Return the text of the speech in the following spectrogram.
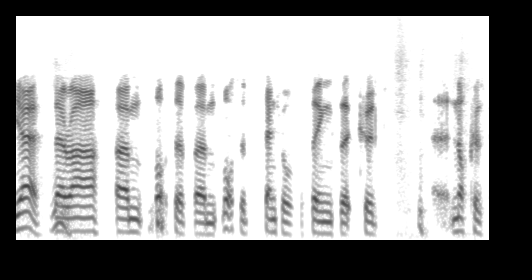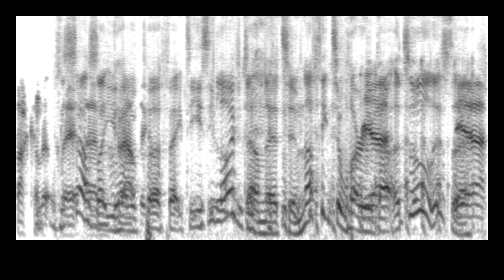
yeah, there are um, lots of um, lots of potential things that could uh, knock us back a little It bit. sounds um, like you have a the- perfect, easy life down there, Tim. Nothing to worry Yeah. about at all, is there? Yeah,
